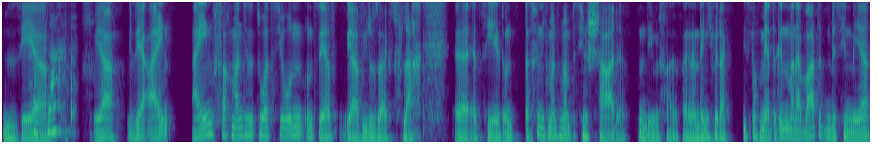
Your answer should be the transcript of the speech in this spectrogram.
sehr, Verflacht. ja, sehr ein, einfach manche Situationen und sehr, ja, wie du sagst, flach äh, erzählt. Und das finde ich manchmal ein bisschen schade in dem Fall, weil dann denke ich mir, da ist noch mehr drin, man erwartet ein bisschen mehr.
